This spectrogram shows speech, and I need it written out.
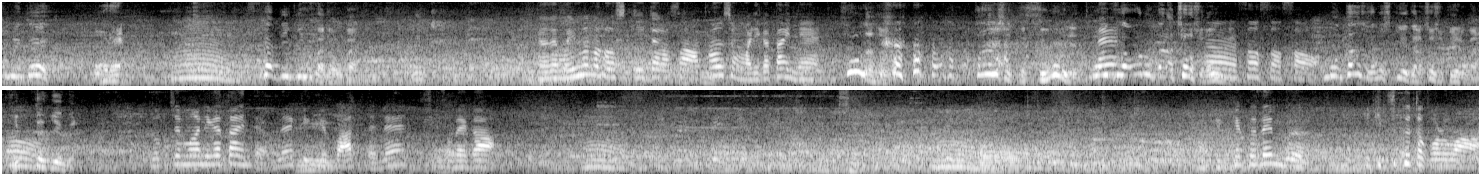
含めて俺うん。ができるかどうかやと思うんだよねいやでも今の話聞いたらさ短所もありがたいね。そうなのよ。短所ってすごいね。こいつがおるから長所おるねうんそうそうそう。もう短所がもし消えたら長所消えるからうん。絶対消えんねん、どっちもありがたいんだよね結局あってね、そう。それが。うん。結局全部行き着くところは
